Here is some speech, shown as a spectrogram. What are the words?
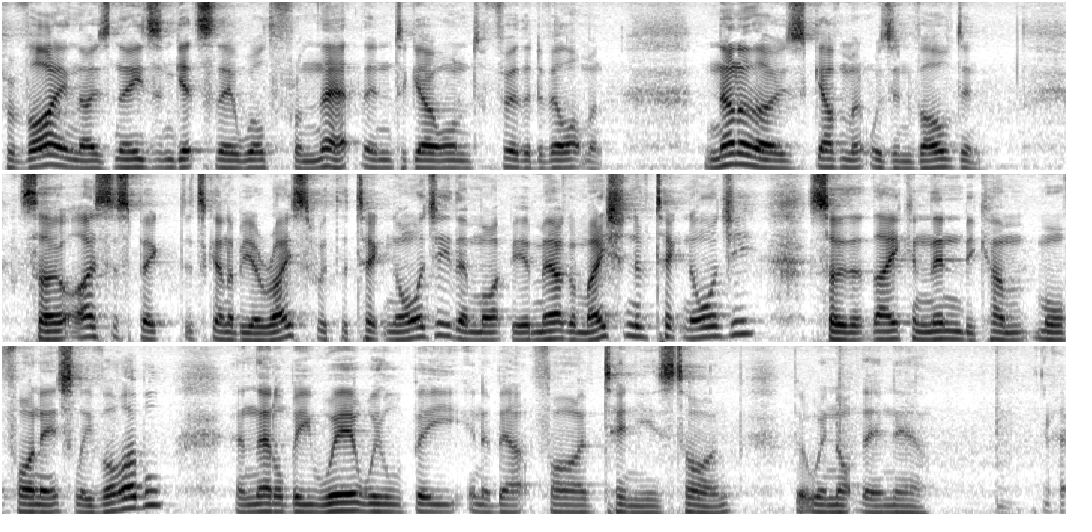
providing those needs and gets their wealth from that then to go on to further development. None of those government was involved in. So I suspect it's going to be a race with the technology. There might be amalgamation of technology so that they can then become more financially viable. And that'll be where we'll be in about five, ten years' time. But we're not there now. Okay,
